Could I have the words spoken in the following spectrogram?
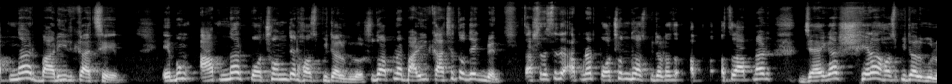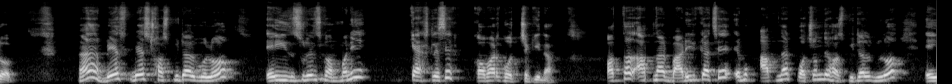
আপনার বাড়ির কাছে এবং আপনার পছন্দের হসপিটালগুলো শুধু আপনার বাড়ির কাছে তো দেখবেন, তার সাথে সাথে আপনার পছন্দ হসপিটাল অর্থাৎ আপনার জায়গার সেরা হসপিটালগুলো হ্যাঁ? বেস্ট বেস্ট হসপিটালগুলো এই ইন্স্যুরেন্স কোম্পানি ক্যাশলেসে কভার করছে কিনা। অর্থাৎ আপনার বাড়ির কাছে এবং আপনার পছন্দের হসপিটালগুলো এই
